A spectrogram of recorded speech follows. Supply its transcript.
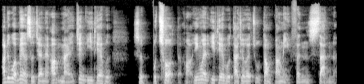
啊，如果没有时间呢，啊，买进 ETF 是不错的哈，因为 ETF 它就会主动帮你分散了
